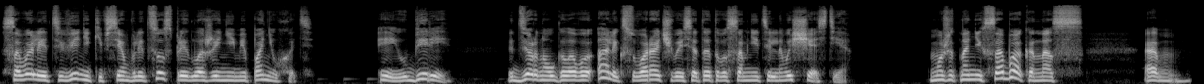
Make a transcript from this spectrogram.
совали эти веники всем в лицо с предложениями понюхать. «Эй, убери!» — дернул головой Алекс, уворачиваясь от этого сомнительного счастья. «Может, на них собака нас... эм...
